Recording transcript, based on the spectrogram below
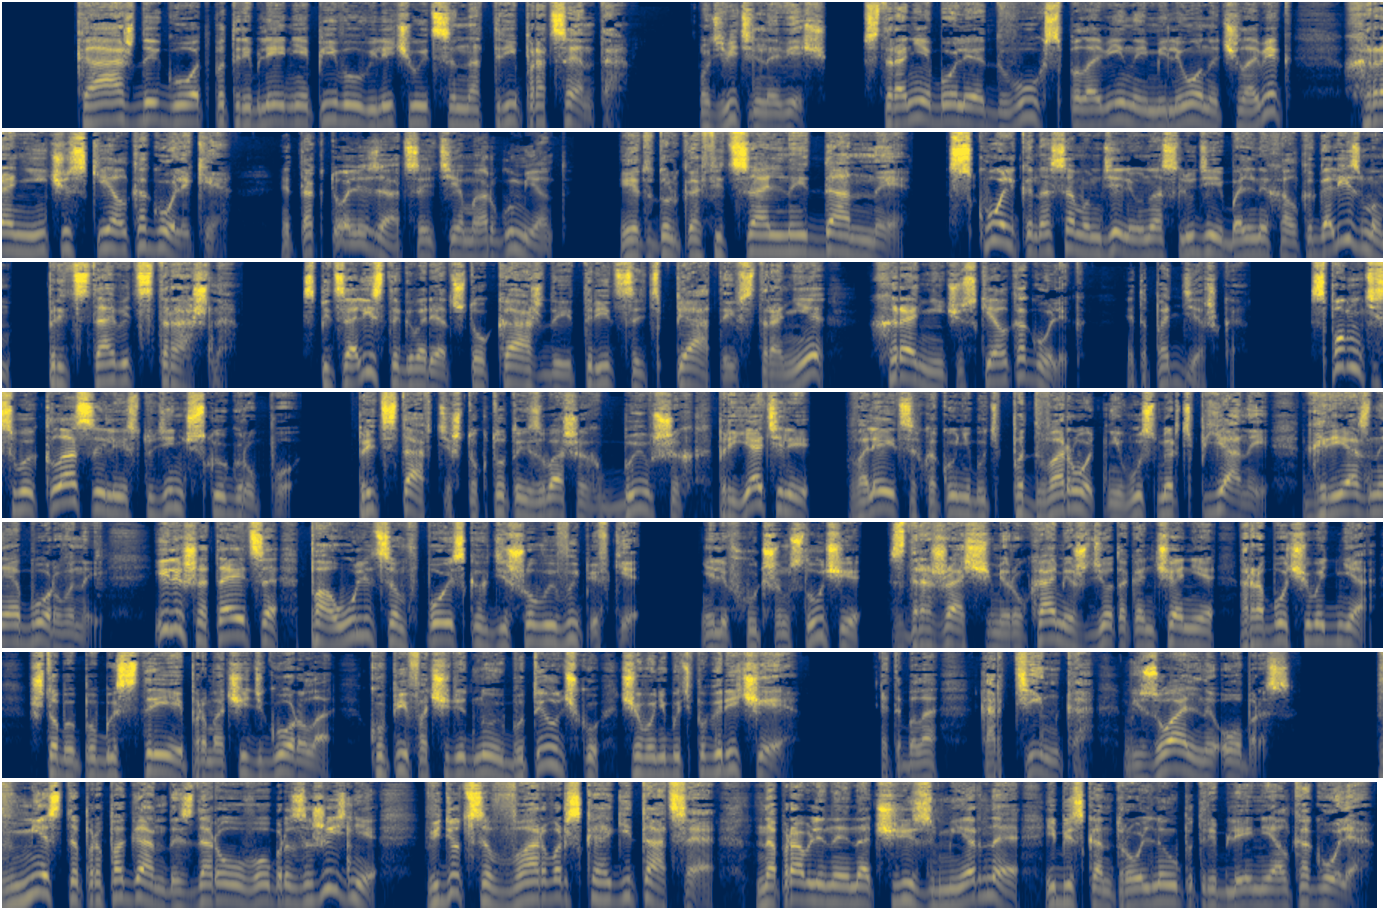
Каждый год потребление пива увеличивается на 3%. Удивительная вещь. В стране более двух с половиной миллиона человек хронические алкоголики. Это актуализация темы аргумент. И это только официальные данные. Сколько на самом деле у нас людей, больных алкоголизмом, представить страшно. Специалисты говорят, что каждый 35-й в стране хронический алкоголик. Это поддержка. Вспомните свой класс или студенческую группу. Представьте, что кто-то из ваших бывших приятелей валяется в какой-нибудь подворотне в усмерть пьяный, грязный и оборванный, или шатается по улицам в поисках дешевой выпивки, или в худшем случае с дрожащими руками ждет окончания рабочего дня, чтобы побыстрее промочить горло, купив очередную бутылочку чего-нибудь погорячее. Это была картинка, визуальный образ. Вместо пропаганды здорового образа жизни ведется варварская агитация, направленная на чрезмерное и бесконтрольное употребление алкоголя.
